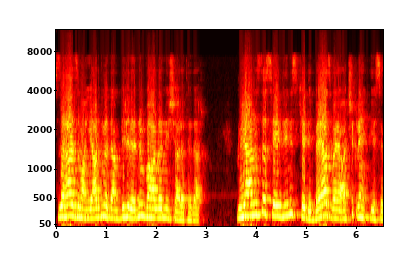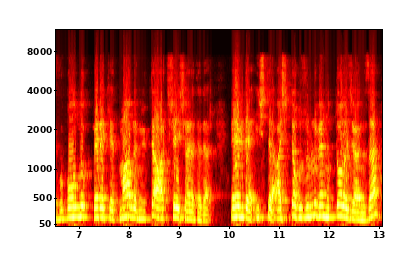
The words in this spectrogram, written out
size her zaman yardım eden birilerinin varlığını işaret eder. Rüyanızda sevdiğiniz kedi beyaz veya açık renkli ise bu bolluk, bereket, mal ve mülkte artışa işaret eder. Evde, işte, aşkta huzurlu ve mutlu olacağınıza,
